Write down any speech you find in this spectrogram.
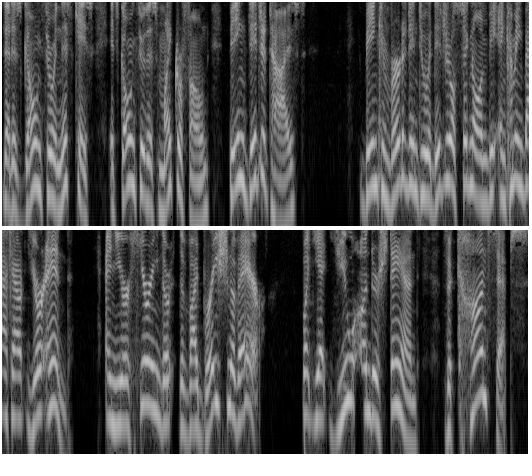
that is going through, in this case, it's going through this microphone being digitized being converted into a digital signal and be, and coming back out your end and you're hearing the, the vibration of air, but yet you understand the concepts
